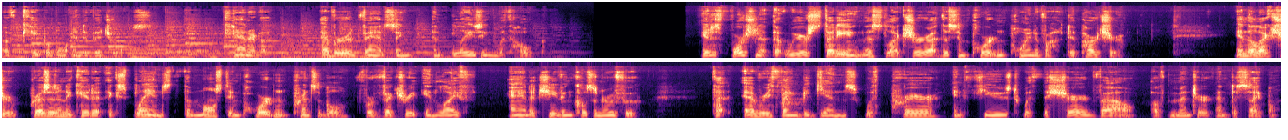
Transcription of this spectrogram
of capable individuals. Canada, ever advancing and blazing with hope. It is fortunate that we are studying this lecture at this important point of departure. In the lecture, President Ikeda explains the most important principle for victory in life and achieving Kosenrufu that everything begins with prayer infused with the shared vow of mentor and disciple.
